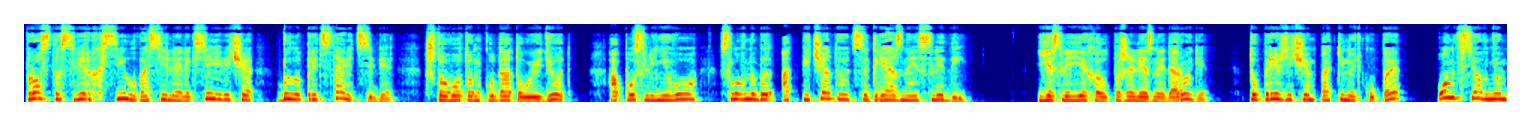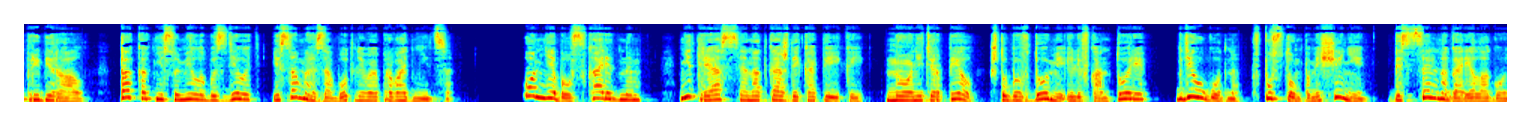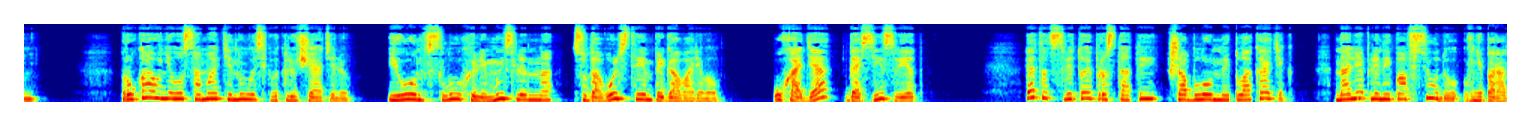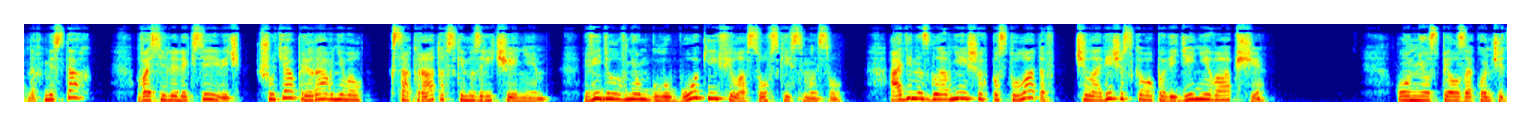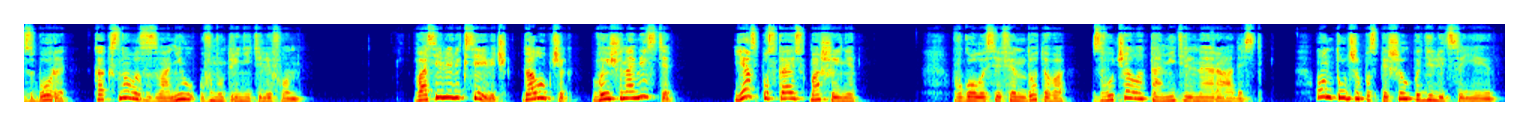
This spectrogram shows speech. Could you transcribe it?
Просто сверх сил Василия Алексеевича было представить себе, что вот он куда-то уйдет, а после него словно бы отпечатаются грязные следы. Если ехал по железной дороге, то прежде чем покинуть купе, он все в нем прибирал, так как не сумела бы сделать и самая заботливая проводница. Он не был скаридным, не трясся над каждой копейкой, но не терпел, чтобы в доме или в конторе, где угодно, в пустом помещении, бесцельно горел огонь. Рука у него сама тянулась к выключателю, и он вслух или мысленно с удовольствием приговаривал. «Уходя, гаси свет, этот святой простоты шаблонный плакатик, налепленный повсюду в непарадных местах, Василий Алексеевич, шутя, приравнивал к сократовским изречениям, видел в нем глубокий философский смысл, один из главнейших постулатов человеческого поведения вообще. Он не успел закончить сборы, как снова зазвонил внутренний телефон. «Василий Алексеевич, голубчик, вы еще на месте? Я спускаюсь к машине». В голосе Финдотова звучала томительная радость. Он тут же поспешил поделиться ею.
